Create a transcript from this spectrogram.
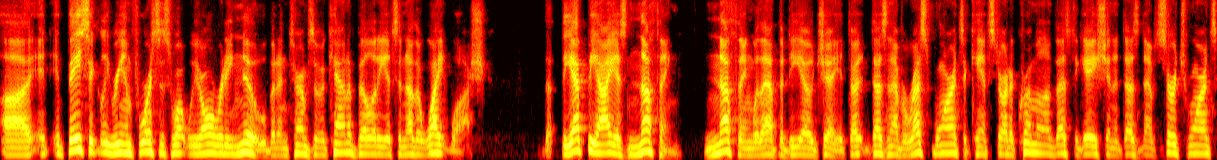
Uh, it, it basically reinforces what we already knew, but in terms of accountability, it's another whitewash. The, the FBI is nothing, nothing without the DOJ. It do, doesn't have arrest warrants. It can't start a criminal investigation. It doesn't have search warrants.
